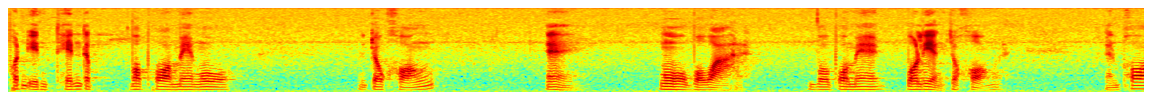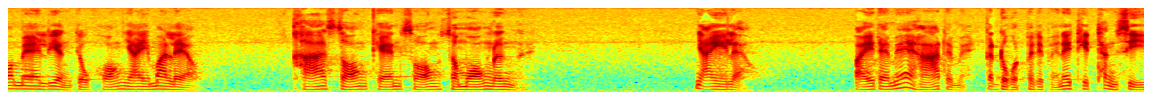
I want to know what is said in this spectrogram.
พ้นอินเห็นแต่ว่พ่อแม่โง่เจ้าของโง่บวาบพ่อแม่ บ่เลี้ยงเจ้าของกันพ่อแม่เลี้ยงเจ้าของใหญ่มาแล้ว ขาสองแขนสองสมองหนึ่งใหญ่แล้ว ไปแต่แม่หาแต่แม่กระโดดไปไปในทิศทั้งสี่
